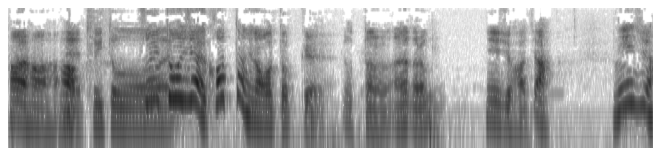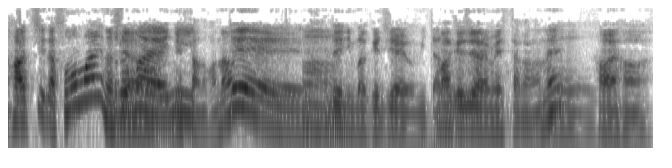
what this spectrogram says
はいはいはい。ね、追悼。あ、追悼試合勝ったんじゃなかったっけ？やったの。あ、だから、?28、あ、28だ、その前のそ試合を見たのかな？行って、うんすでに負け試合を見た。負け試合を見てたからね。うんはいは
